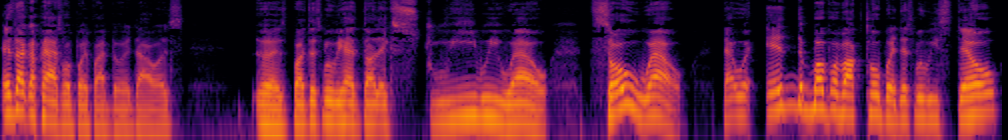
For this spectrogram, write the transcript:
It's not gonna pass $1.5 billion. Uh, but this movie has done extremely well. So well that we're in the month of October. and This movie still,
